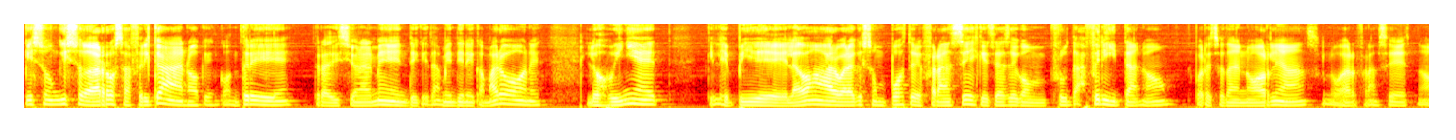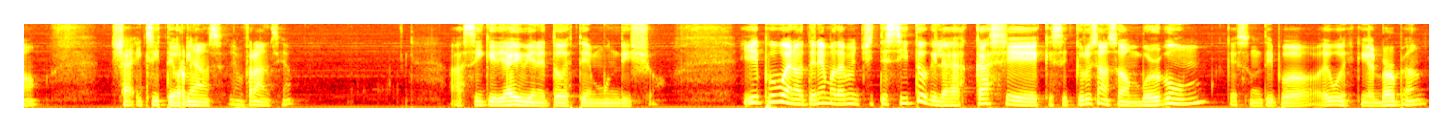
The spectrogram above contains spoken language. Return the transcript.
que es un guiso de arroz africano que encontré tradicionalmente, que también tiene camarones. Los vignettes, que le pide la Bárbara, que es un postre francés que se hace con fruta frita, ¿no? Por eso está en Nueva Orleans, un lugar francés, ¿no? Ya existe Orleans en Francia. Así que de ahí viene todo este mundillo. Y después, bueno, tenemos también un chistecito que las calles que se cruzan son Bourbon, que es un tipo de whisky, el bourbon,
